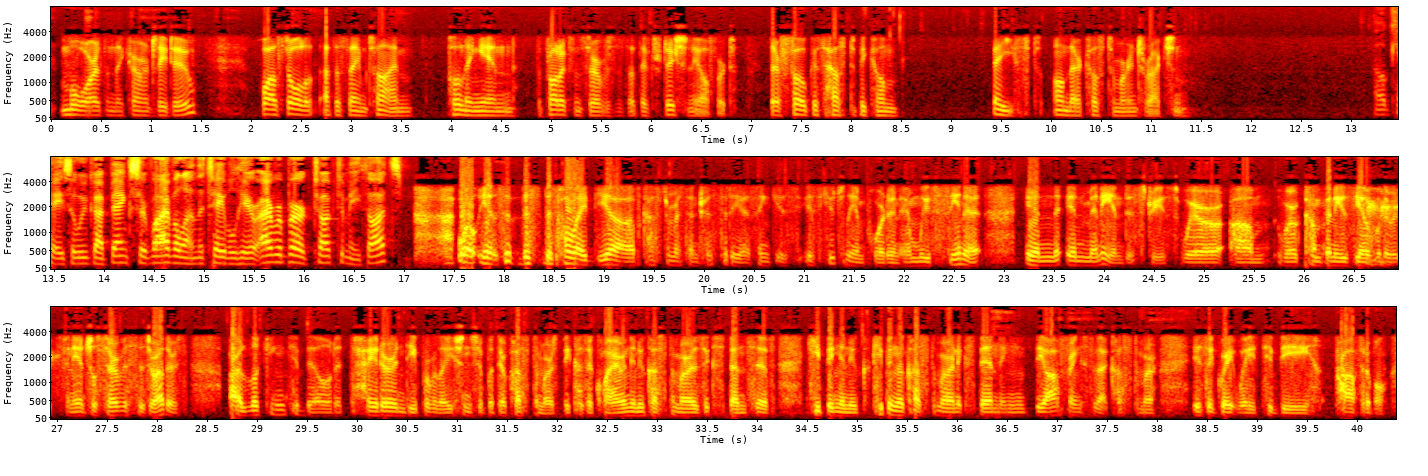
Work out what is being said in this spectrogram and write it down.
more than they currently do, whilst all at the same time pulling in the products and services that they've traditionally offered. Their focus has to become based on their customer interaction. Okay, so we've got bank survival on the table here. Ira Berk, talk to me. Thoughts? Well, you know, so this this whole idea of customer centricity, I think, is is hugely important, and we've seen it in in many industries where um, where companies, you know, whether it's financial services or others, are looking to build a tighter and deeper relationship with their customers because acquiring a new customer is expensive. Keeping a new keeping a customer and expanding the offerings to that customer is a great way to be profitable.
